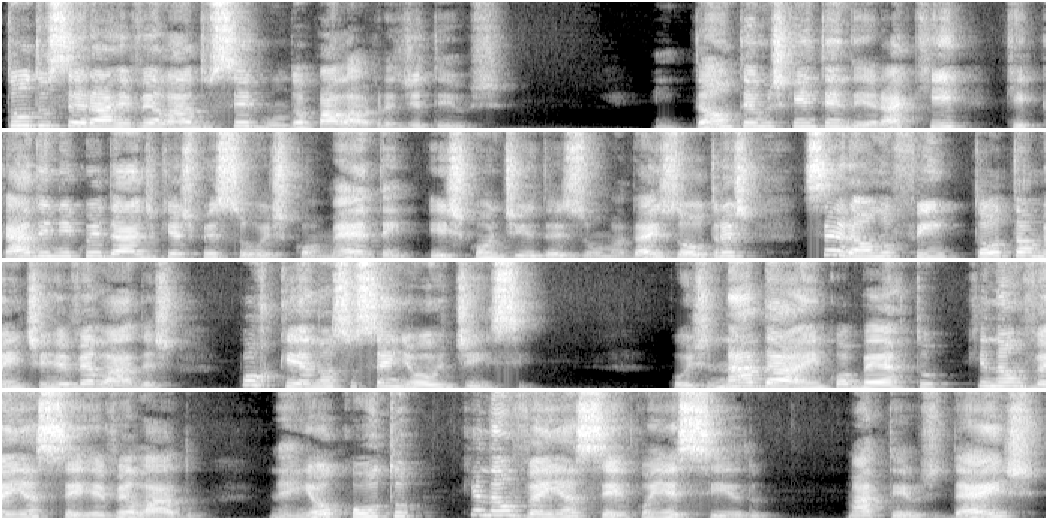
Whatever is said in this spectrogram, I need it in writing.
Tudo será revelado segundo a palavra de Deus. Então temos que entender aqui que cada iniquidade que as pessoas cometem, escondidas uma das outras, serão no fim totalmente reveladas, porque nosso Senhor disse: Pois nada há encoberto que não venha a ser revelado, nem oculto que não venha a ser conhecido. Mateus 10,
